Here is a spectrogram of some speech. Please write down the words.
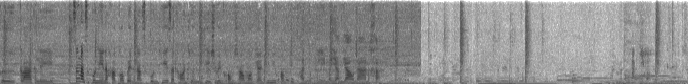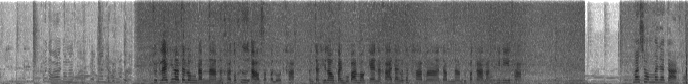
คือกล้าทะเล ซึ่งนามสกุลนี้นะคะ ก็เป็นนามสกุลที่สะท้อนถึงวิถีชีวิตของชาวมอร์แกนที่มีความผูกพันกับทะเลมาอย่างยาวนานค่ะจุดแรกที่เราจะลงดำน้ำนะคะ ก็คืออ่าวสับปะรดค่ะ หลังจากที่เราไปหมู่บ้านมอร์แกนนะคะ อาจารย์ก็จะพามาดำน้ำดูปะการังที่นี่ค่ะ มาชมบรรยากาศของ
